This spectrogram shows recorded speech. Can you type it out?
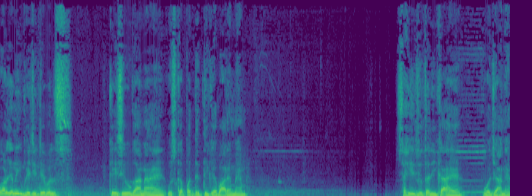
ऑर्गेनिक वेजिटेबल्स, कैसे उगाना है उसका पद्धति के बारे में। सही जो तरीका है, वो जाने।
